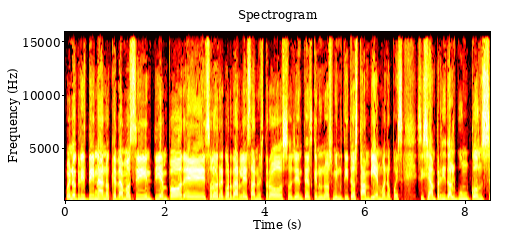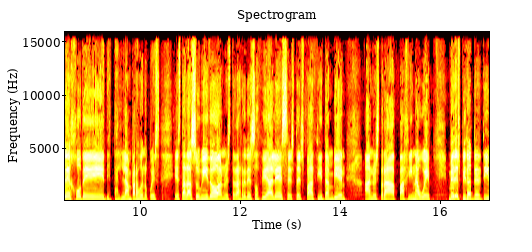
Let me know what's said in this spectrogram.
Bueno, Cristina, nos quedamos sin tiempo. Eh, solo recordarles a nuestros oyentes que en unos minutitos también, bueno, pues si se han perdido algún consejo de, de estas lámparas, bueno, pues estará subido a nuestras redes sociales, este espacio y también a nuestra página web. Me despido de ti,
